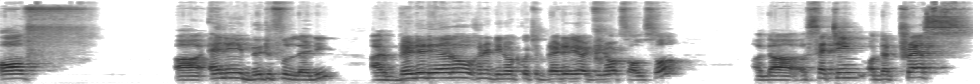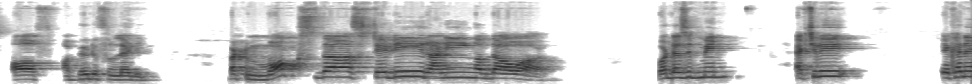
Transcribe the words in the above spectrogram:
of uh, any beautiful lady আর braided hair ও ওখানে denote করছে hair denotes also uh, the setting or the tress of a beautiful lady but mocks the steady running of the hour what does it mean actually এখানে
